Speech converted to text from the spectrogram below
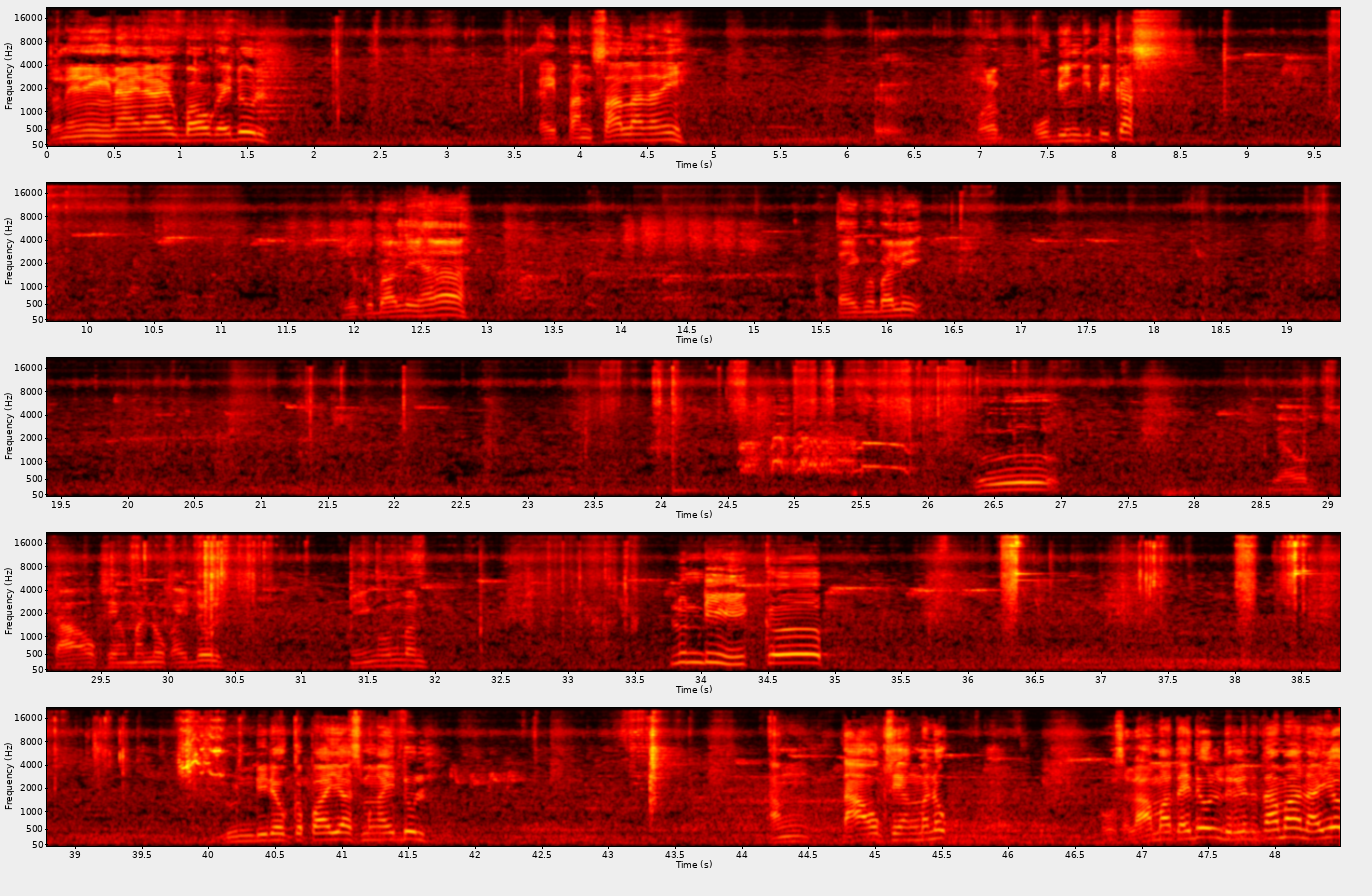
Ito na yung hinahinayog bawog idol. Kay pansala na ni. Murag ubing gipikas. Ayaw ka bali ha. At tayo mabali. Uh. Yawag taok siyang manok idol. Mingon man. Lundikap. Lundi daw kapayas mga idol. Ang taok siyang manok. O salamat idol, dili na tama, naayos.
